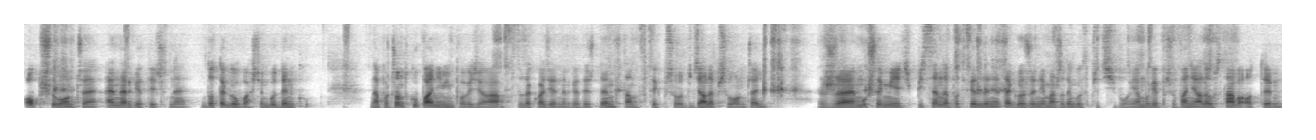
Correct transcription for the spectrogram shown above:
o przyłącze energetyczne do tego właśnie budynku. Na początku pani mi powiedziała w zakładzie energetycznym, tam w tych dziale przyłączeń, że muszę mieć pisemne potwierdzenie tego, że nie ma żadnego sprzeciwu. Ja mówię, proszę pani, ale ustawa o tym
